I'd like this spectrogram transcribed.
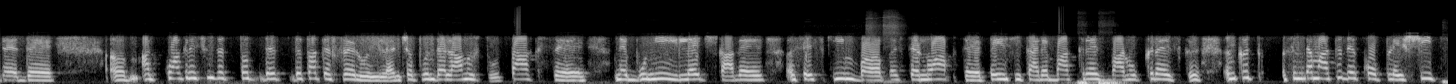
de, de uh, cu agresiuni de, tot, de, de toate felurile, începând de la, nu știu, taxe, nebunii, legi care uh, se schimbă peste noapte, pensii care ba cresc, ba nu cresc, uh, încât suntem atât de copleșiți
